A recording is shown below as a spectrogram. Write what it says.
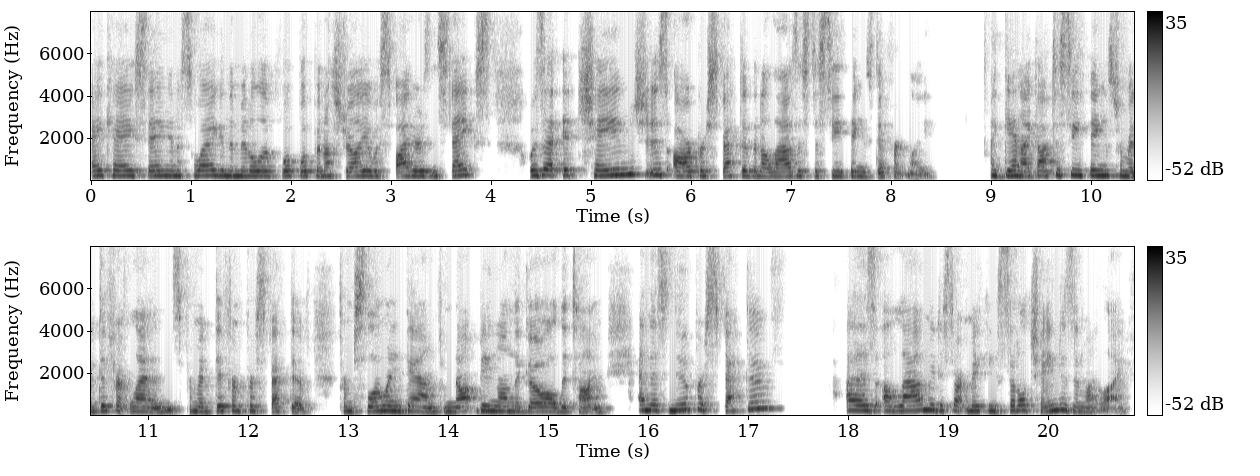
aka staying in a swag in the middle of whoop whoop in australia with spiders and snakes was that it changes our perspective and allows us to see things differently again, I got to see things from a different lens, from a different perspective, from slowing down, from not being on the go all the time. And this new perspective has allowed me to start making subtle changes in my life.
